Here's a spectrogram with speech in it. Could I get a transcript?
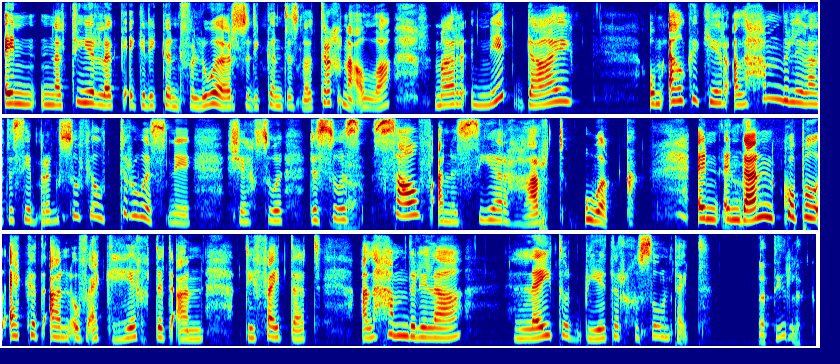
En natuurlik, ek het die kind verloor, so die kind is nou terug na Allah, maar net daai om elke keer alhamdulillah te sê bring soveel troos nê. Nee, Sheikh, so dis soos ja. salf aan 'n seer hart ook. En ja. en dan koppel ek dit aan of ek heg dit aan die feit dat alhamdulillah lei tot beter gesondheid. Natuurlik.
